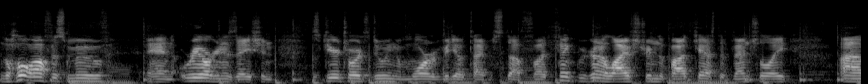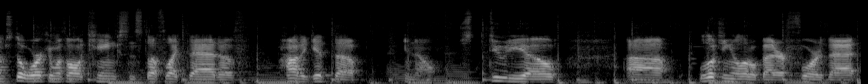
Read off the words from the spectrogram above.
the whole office move and reorganization is geared towards doing more video type of stuff. I think we're going to live stream the podcast eventually. I'm still working with all the kinks and stuff like that of how to get the, you know, studio uh, looking a little better for that.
